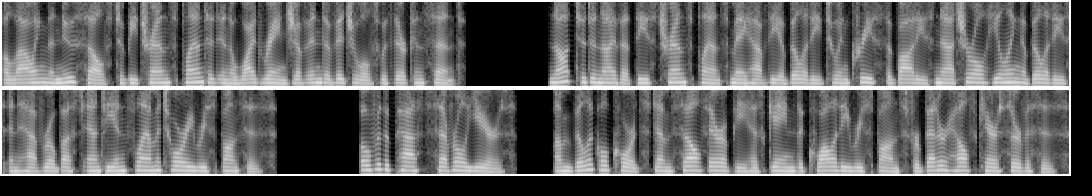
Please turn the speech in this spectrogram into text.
allowing the new cells to be transplanted in a wide range of individuals with their consent. Not to deny that these transplants may have the ability to increase the body's natural healing abilities and have robust anti-inflammatory responses. Over the past several years, umbilical cord stem cell therapy has gained the quality response for better healthcare services.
